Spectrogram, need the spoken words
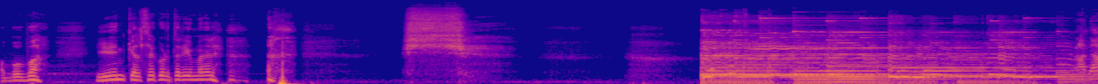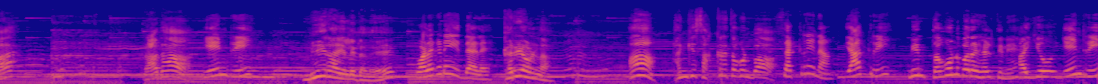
ಅಬ್ಬಬ್ಬಾ ಏನ್ ಕೆಲಸ ಕೊಡ್ತಾರೆ ಈ ಮನೇಲಿ? ರಾಧಾ. ಏನ್ರಿ? ಮೀರಾ ಎಲ್ಲಿದ್ದಾಳೆ? ಒಳಗಡೆ ಇದ್ದಾಳೆ. ಕರಿಯವಳನ್ನ ಹಾ ಹಂಗೆ ಸಕ್ಕರೆ ತಗೊಂಡ್ ಬಾ. ಸಕ್ರೆನಾ ಯಾಕ್ರಿ? ನೀನ್ ತಗೊಂಡ್ ಬರ ಹೇಳ್ತೀನಿ. ಅಯ್ಯೋ ಏನ್ರಿ?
